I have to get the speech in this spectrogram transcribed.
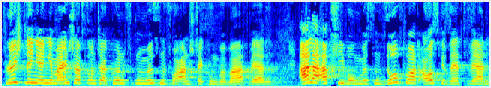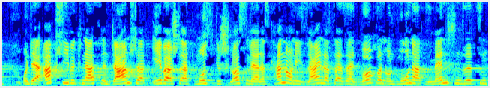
Flüchtlinge in Gemeinschaftsunterkünften müssen vor Ansteckung bewahrt werden. Alle Abschiebungen müssen sofort ausgesetzt werden, und der Abschiebeknast in Darmstadt-Eberstadt muss geschlossen werden. Es kann doch nicht sein, dass da seit Wochen und Monaten Menschen sitzen,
